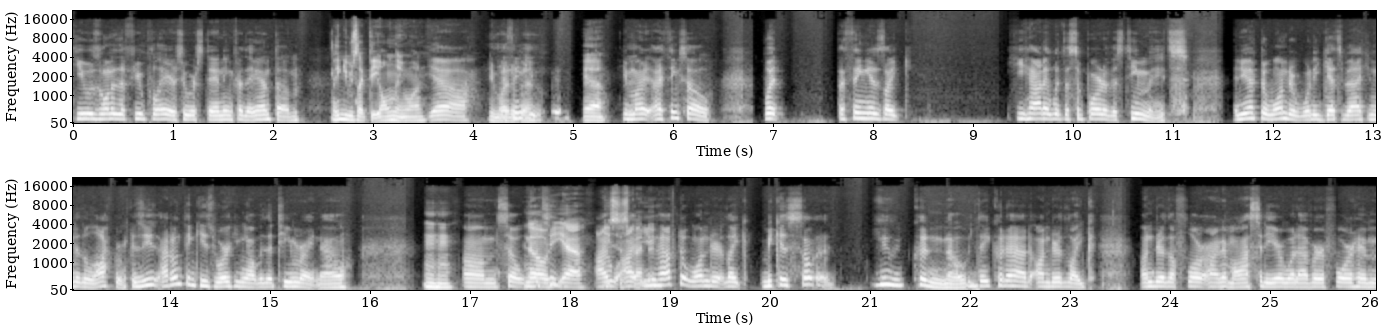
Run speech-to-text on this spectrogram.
he was one of the few players who were standing for the anthem. i think he was like the only one Yeah, He I might have think been. He, yeah he might. I think so. But the thing is, like, he had it with the support of his teammates, and you have to wonder when he gets back into the locker room because I don't think he's working out with the team right now. Mhm. Um. So No, he- yeah, I, I- you have to wonder, like, because some you couldn't know. They could have had under like under the floor animosity or whatever for him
